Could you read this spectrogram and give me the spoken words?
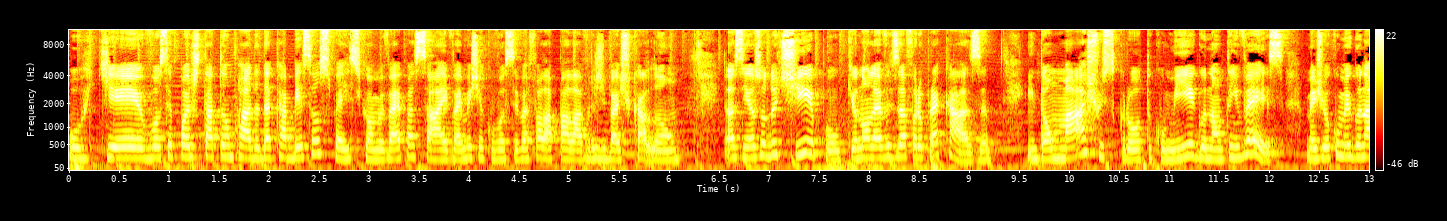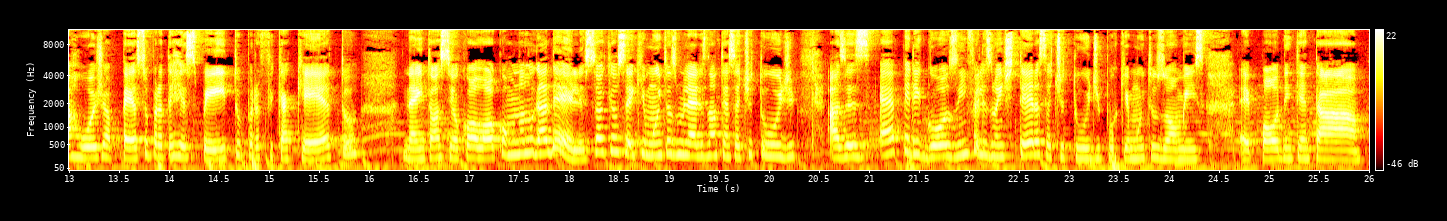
porque você pode estar tampada da cabeça aos pés, que o homem vai passar e vai mexer com você, vai falar palavras de baixo calão. Então, assim, eu sou do tipo que eu não levo desaforo para casa. Então, macho escroto comigo não tem vez. Mexeu comigo na rua, eu já peço para ter respeito, para ficar quieto, né? Então, assim, eu coloco como no lugar dele. Só que eu sei que muitas mulheres não têm essa atitude. Às vezes é perigoso, infelizmente, ter essa atitude, porque muitos homens é, podem tentar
